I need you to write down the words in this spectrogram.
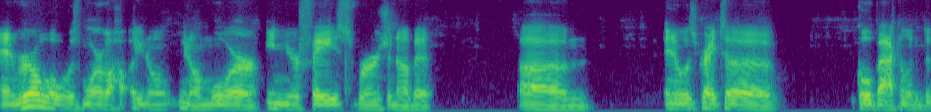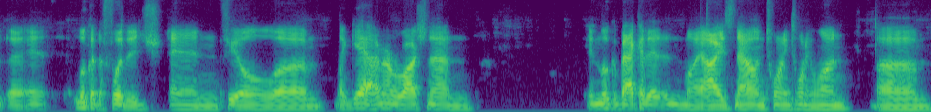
And Real World was more of a you know you know more in your face version of it. Um, and it was great to go back and look at the uh, and look at the footage and feel um, like yeah, I remember watching that and and looking back at it in my eyes now in 2021. Um,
